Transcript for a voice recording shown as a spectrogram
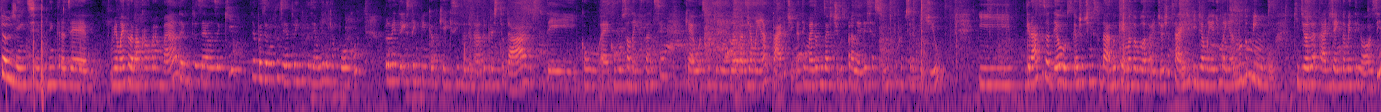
Então, gente, vim trazer. Minha mãe foi levar o carro pra arrumada, eu vim trazer elas aqui. Depois eu vou fazer, eu tô indo fazer a unha daqui a pouco. Aproveitei esse tempinho que eu fiquei aqui sem fazer nada pra estudar. Estudei com, é, convulsão da infância, que é o assunto do laboratório de amanhã à tarde. Ainda tem mais alguns artigos pra ler desse assunto que a professora pediu. E graças a Deus eu já tinha estudado o tema do ambulatório de hoje à tarde e de amanhã de manhã no domingo, que de hoje à tarde é endometriose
